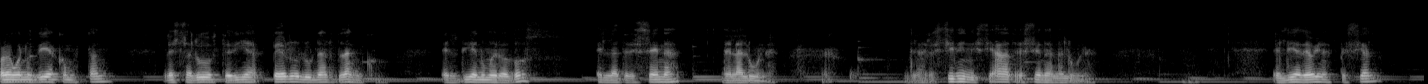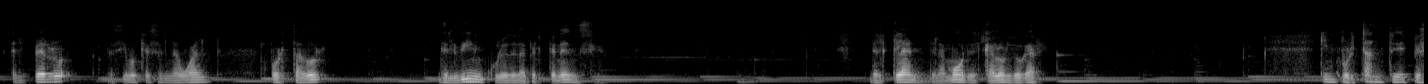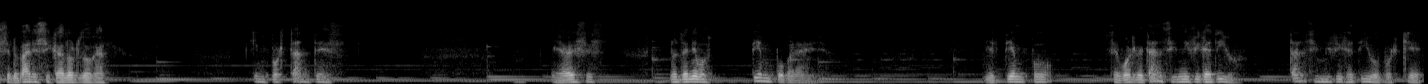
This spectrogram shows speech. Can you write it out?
Hola, buenos días, ¿cómo están? Les saludo este día Perro Lunar Blanco, el día número 2 en la trecena de la luna, de la recién iniciada trecena de la luna. El día de hoy en especial, el perro, decimos que es el nahual portador del vínculo, de la pertenencia, del clan, del amor, del calor de hogar. Qué importante es preservar ese calor de hogar. Qué importante es. Y a veces no tenemos tiempo para ello. Y el tiempo se vuelve tan significativo, tan significativo porque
